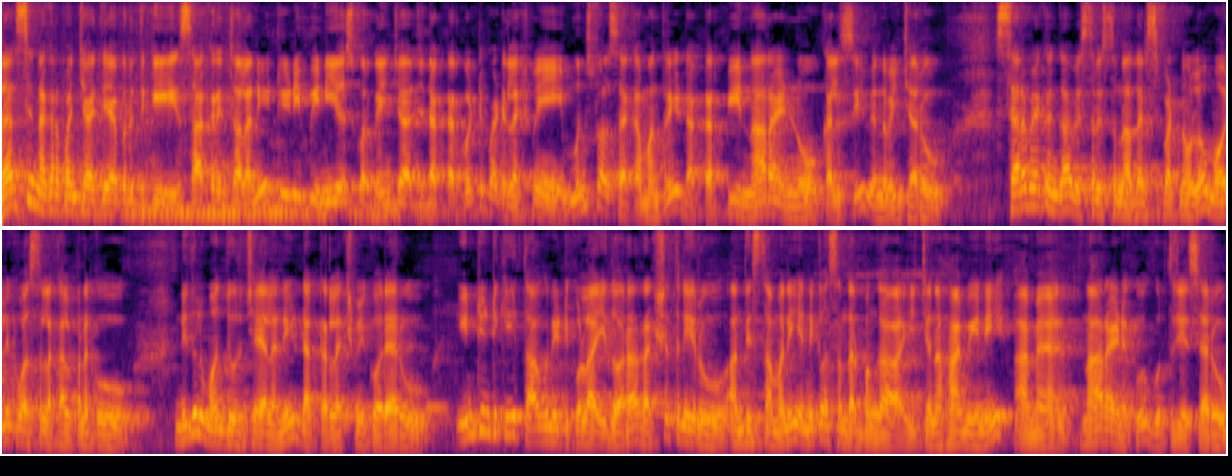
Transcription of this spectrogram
Darsi నగర పంచాయతీ అభివృద్ధికి సహకరించాలని టీడీపీ నియోజకవర్గ ఇన్ఛార్జి డాక్టర్ గొట్టిపాటి లక్ష్మి మున్సిపల్ శాఖ మంత్రి డాక్టర్ పి నారాయణను కలిసి విన్నవించారు. శరవేగంగా విస్తరిస్తున్న దర్శిపట్నంలో మౌలిక వసతుల కల్పనకు నిధులు మంజూరు చేయాలని డాక్టర్ లక్ష్మి కోరారు. ఇంటింటికి తాగునీటి కుళాయి ద్వారా రక్షిత నీరు అందిస్తామని ఎన్నికల సందర్భంగా ఇచ్చిన హామీని ఆమె నారాయణకు గుర్తు చేశారు.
